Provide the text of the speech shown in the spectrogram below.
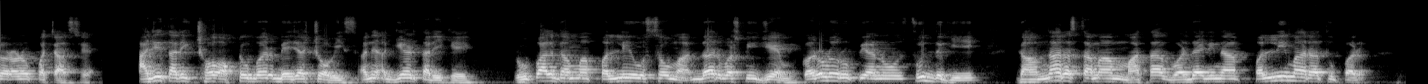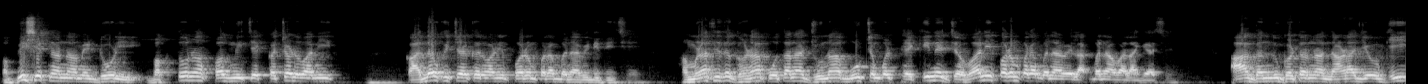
ચોરાણું, પચાસ છે. આજે તારીખ છ ઓક્ટોબર, બે હજાર ચોવીસ અને અગિયાર તારીખે રૂપાલ ગામમાં પલ્લી ઉત્સવમાં દર વર્ષની જેમ કરોડો રૂપિયાનું શુદ્ધ ઘી ગામના રસ્તામાં માતા વરદાયનીના પલ્લીમાં રથ ઉપર અભિષેકના નામે ઢોળી ભક્તોના પગ નીચે કચડવાની, કાદવ કીચડ કરવાની પરંપરા બનાવી દીધી છે. હમણાંથી તો ઘણા પોતાના જૂના બૂટ ચંપલ ફેંકીને જવાની પરંપરા બનાવેલા, બનાવવા લાગ્યા છે. આ ગંદુ ગટરના નાણાં જેવું ઘી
